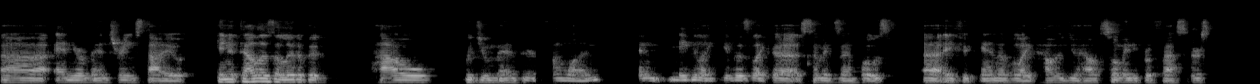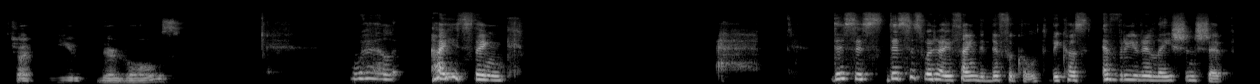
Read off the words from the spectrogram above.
uh, and your mentoring style, can you tell us a little bit how would you mentor someone and maybe like give us like uh, some examples uh, if you can, of like how did you help so many professors to achieve their goals? Well, I think this is this is what I find it difficult because every relationship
